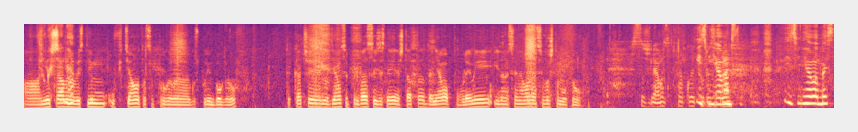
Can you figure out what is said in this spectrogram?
а, ние трябва да навестим официалната съпруга на господин Богданов. Така че надявам се при вас са изяснени нещата, да няма проблеми и да не се налага да се връщаме отново. Съжалявам за това, което Извинявам разбрах. се. Извиняваме се.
